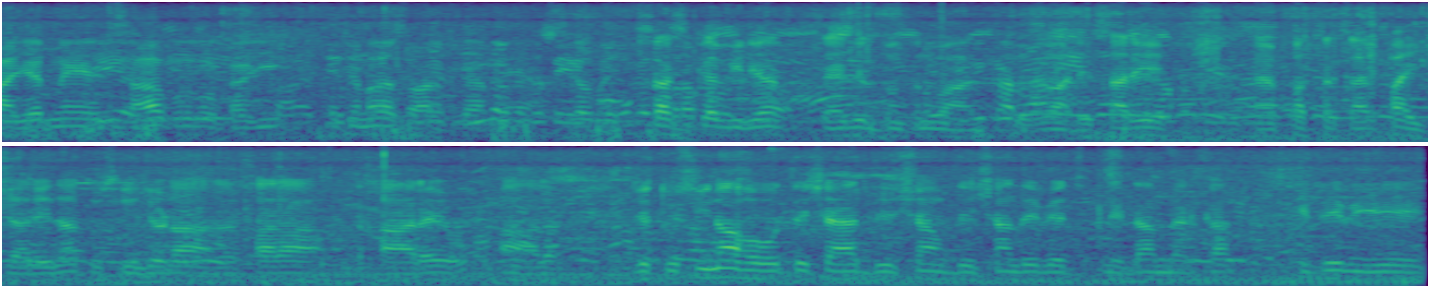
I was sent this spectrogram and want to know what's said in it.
ਹਾਜ਼ਰ ਨੇ ਸਾਹਿਬ ਭਗੋਟਾ ਜੀ ਅਸੀਂ ਉਹਨਾਂ ਦਾ ਸਵਾਗਤ ਕਰਦੇ ਸਤਿ ਸ਼੍ਰੀ ਅਕਾਲ ਵੀਰਿਆ ਤਹਿ ਦਿਲ ਤੋਂ ਧੰਨਵਾਦ ਤੁਹਾਡੇ ਸਾਰੇ ਪੱਤਰਕਾਰ ਭਾਈਚਾਰੇ ਦਾ, ਤੁਸੀਂ ਜਿਹੜਾ ਸਾਰਾ ਦਿਖਾ ਰਹੇ ਹੋ ਹਾਲ। ਜੇ ਤੁਸੀਂ ਨਾ ਹੋ ਤੇ ਸ਼ਾਇਦ ਦੇਸ਼ਾਂ ਵਿਦੇਸ਼ਾਂ ਦੇ ਵਿੱਚ, ਕੈਨੇਡਾ, ਅਮਰੀਕਾ ਕਿਤੇ ਵੀ ਇਹ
